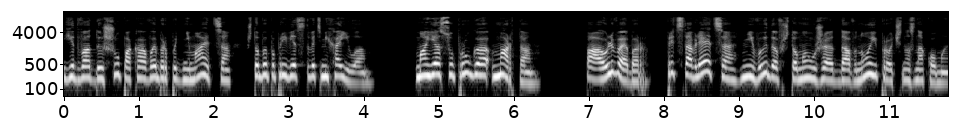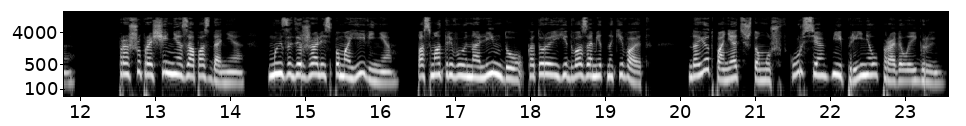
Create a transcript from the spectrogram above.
Едва дышу, пока Вебер поднимается, чтобы поприветствовать Михаила. «Моя супруга Марта». «Пауль Вебер», Представляется, не выдав, что мы уже давно и прочно знакомы. Прошу прощения за опоздание. Мы задержались по моей вине. Посматриваю на Линду, которая едва заметно кивает. Дает понять, что муж в курсе и принял правила игры.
